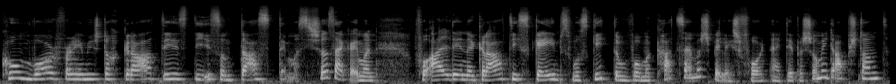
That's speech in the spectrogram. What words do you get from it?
komm, Warframe ist doch gratis, dies und das. Dann muss ich schon sagen, ich meine, von all diesen gratis Games, die es gibt und wo man kann zusammen spielen ist Fortnite eben schon mit Abstand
